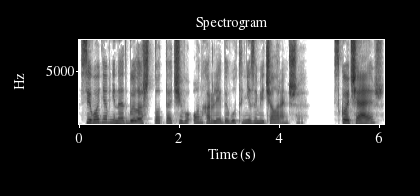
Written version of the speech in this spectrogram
Сегодня в Нинет было что-то, чего он, Харли Девуд, не замечал раньше. «Скучаешь?»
